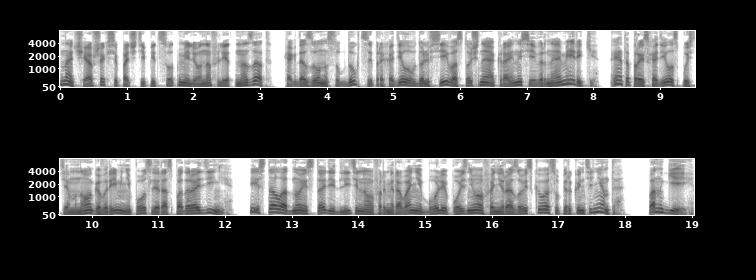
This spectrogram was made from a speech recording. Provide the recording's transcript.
начавшихся почти 500 миллионов лет назад, когда зона субдукции проходила вдоль всей восточной окраины Северной Америки. Это происходило спустя много времени после распада Родинии и стало одной из стадий длительного формирования более позднего фанерозойского суперконтинента – Пангеи.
